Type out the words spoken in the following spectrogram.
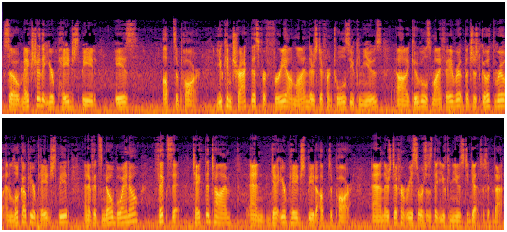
So make sure that your page speed is up to par. You can track this for free online. There's different tools you can use. Uh, Google's my favorite, but just go through and look up your page speed. And if it's no bueno, fix it. Take the time and get your page speed up to par and there's different resources that you can use to get to that.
